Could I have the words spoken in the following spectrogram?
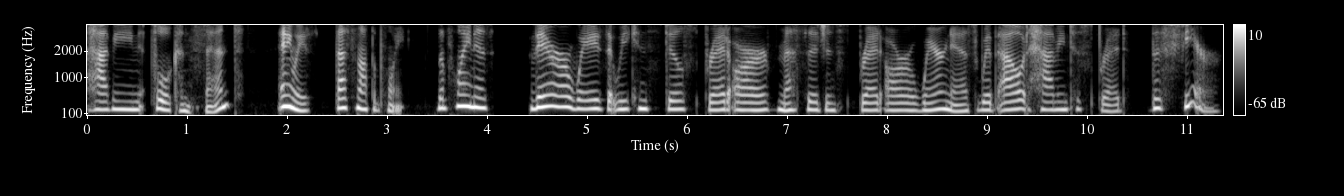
having full consent. Anyways, that's not the point. The point is, there are ways that we can still spread our message and spread our awareness without having to spread the fear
